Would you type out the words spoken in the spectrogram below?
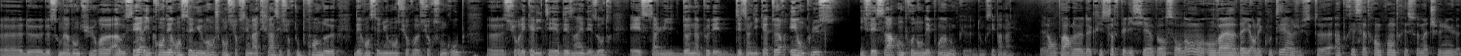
euh, de, de, son aventure euh, à OCR. Il prend des renseignements, je pense, sur ces matchs-là. C'est surtout prendre des renseignements sur sur son groupe, euh, sur les qualités des uns et des autres, et ça lui donne un peu des, des indicateurs. Et en plus, il fait ça en prenant des points, donc donc c'est pas mal. Là, on parle de Christophe Pellissier un peu en son nom. On va d'ailleurs l'écouter hein, juste après cette rencontre et ce match nul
